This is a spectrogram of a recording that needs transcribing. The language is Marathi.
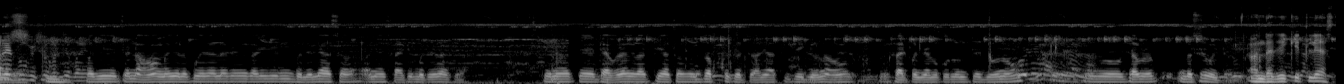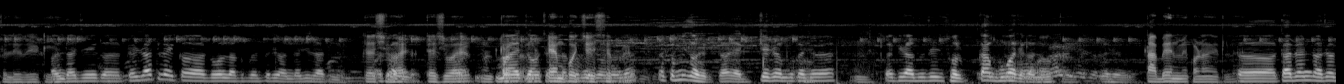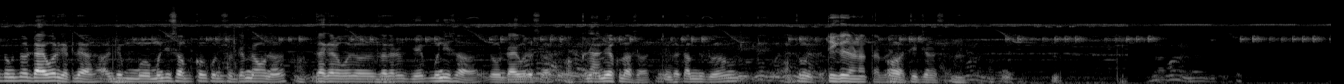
रे तू मागीर तेन्ना हांव हांगा गेलो पळयलें जाल्यार गाडी भरलेली आसा आनी सायडीक मटेरियल आसा। तेन्ना ते लागता ती आतां जप्त करता आनी आतां ते घेवन हांव सायड पंजाबी करून ते घेवन हांव ड्रायव्हराक नसर वयता अंदाजे कितली आसतली रेट? ही? अंदाजे एक ते जातले एक दोन लाख रुपया तरी अंदाजे जातले त्याशिवाय त्याशिवाय मायक जावं शकता, टेम्पोचे कमी सेपरेट शकता, कमी जावं शकता. एक्चुअली आमकां कशें कितें अजून ते स्वल्प काम आसा तेका न्हू अशें. ताब्यान मी कोणाक घेतले? ताब्यान आतां दोन ड्रायव्हर घेतल्या. आनी ते मनीस आमकां कोणी सद्या मेळना जाग्यार जाग्यार जे मनीस आहा जो ड्रायव्हर आसा आनी आनी एकलो आसा तांकां आमी घेवन वयता ताब्यान हय तीग जाण आसा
